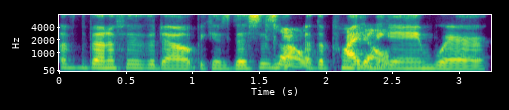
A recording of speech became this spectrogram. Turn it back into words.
of the benefit of the doubt because this is no, at the point in the game where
